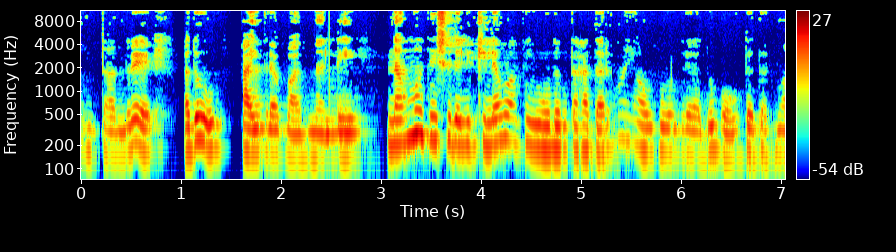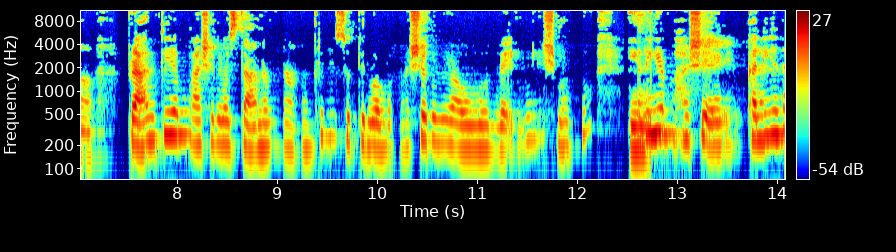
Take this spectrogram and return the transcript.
ಅಂತ ಅಂದ್ರೆ ಅದು ಹೈದರಾಬಾದ್ನಲ್ಲಿ. ನಮ್ಮ ದೇಶದಲ್ಲಿ ಕಿಲವಾಗಿ ಹೋದಂತಹ ಧರ್ಮ ಯಾವುದು ಅಂದ್ರೆ ಅದು ಬೌದ್ಧ ಧರ್ಮ. ಪ್ರಾಂತೀಯ ಭಾಷೆಗಳ ಸ್ಥಾನವನ್ನು ಆಕ್ರಮಿಸುತ್ತಿರುವ ಭಾಷೆಗಳು ಯಾವುವು ಅಂದರೆ ಇಂಗ್ಲಿಷ್ ಮತ್ತು ಹಿರಿಯ ಭಾಷೆ. ಕಲಿಯದ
